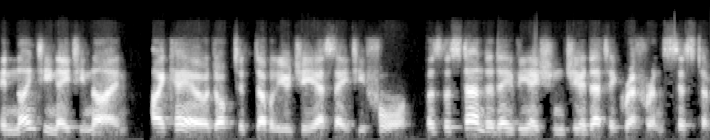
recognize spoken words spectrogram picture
In 1989, ICAO adopted WGS 84 as the standard aviation geodetic reference system.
